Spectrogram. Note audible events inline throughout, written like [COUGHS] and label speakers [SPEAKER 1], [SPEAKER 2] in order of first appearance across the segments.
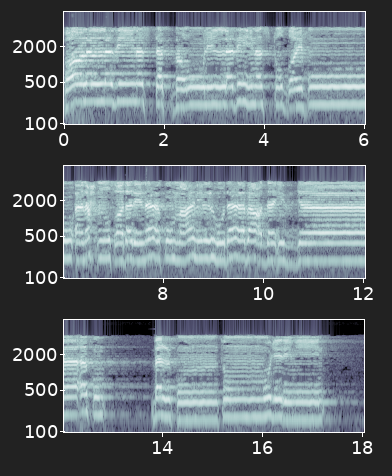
[SPEAKER 1] قال الذين استكبروا للذين استضعفوا أنحن صدرناكم عن الهدى بعد إذ جاءكم بل كنتم مجرمين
